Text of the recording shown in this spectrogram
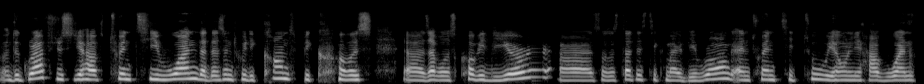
the graph you you have 21 that doesn't really count because uh, that was COVID year, uh, so the statistic might be wrong. And 22, we only have one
